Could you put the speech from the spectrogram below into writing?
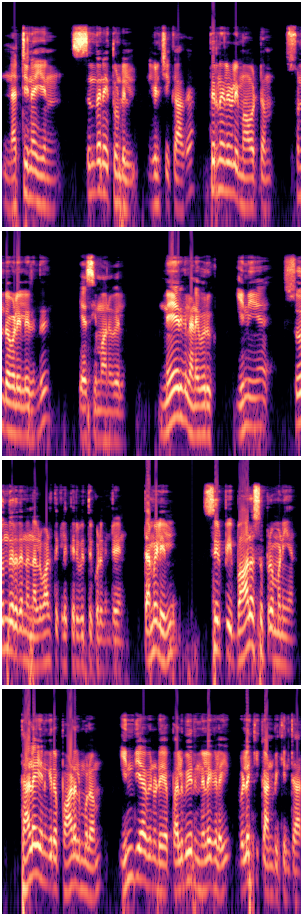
நற்றினையின் சிந்தனை தூண்டில் நிகழ்ச்சிக்காக திருநெல்வேலி மாவட்டம் சுண்டவளியிலிருந்து எஸ். இமானுவேல். நேர்கள் அனைவருக்கும் இனிய சுதந்திர தின நல்வாழ்த்துக்களை தெரிவித்துக் கொள்கின்றேன். தமிழில் சிற்பி பாலசுப்பிரமணியன் தலை என்கிற பாடல் மூலம் இந்தியாவினுடைய பல்வேறு நிலைகளை விளக்கி காண்பிக்கின்றார்.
